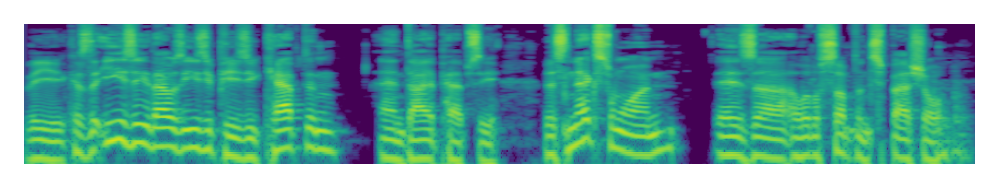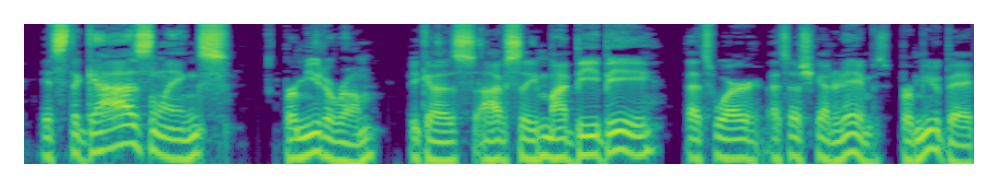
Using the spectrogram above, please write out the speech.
the because the easy that was easy peasy Captain and Diet Pepsi. This next one is uh, a little something special. It's the Goslings Bermuda rum because obviously my BB. That's where that's how she got her name. Is Bermuda Babe.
